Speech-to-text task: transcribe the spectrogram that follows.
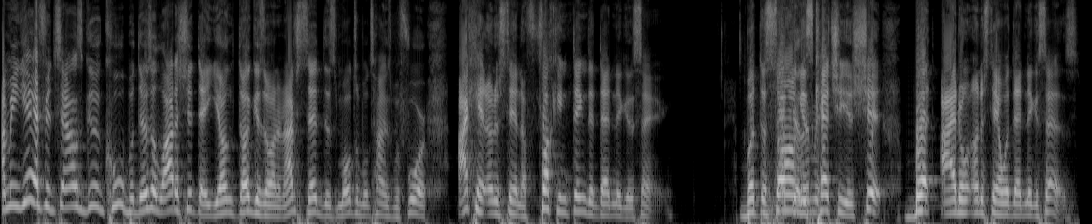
I mean, yeah, if it sounds good, cool. But there's a lot of shit that Young Thug is on, and I've said this multiple times before. I can't understand a fucking thing that that nigga is saying. But the song Okay, is me- catchy as shit. But I don't understand what that nigga says.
